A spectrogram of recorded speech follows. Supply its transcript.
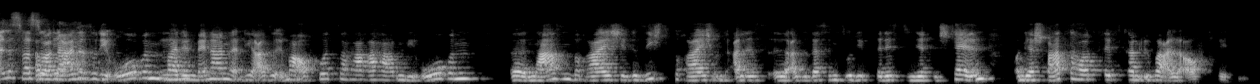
alles, was so. Aber gerade so die Ohren mhm. bei den Männern, die also immer auch kurze Haare haben, die Ohren, äh, Nasenbereiche, Gesichtsbereich und alles. Äh, also das sind so die prädestinierten Stellen. Und der schwarze Hautkrebs kann überall auftreten.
